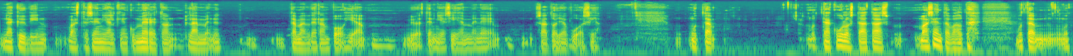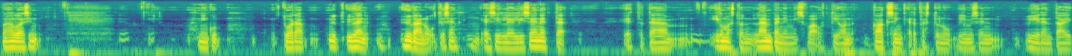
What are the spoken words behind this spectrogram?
näkyviin vasta sen jälkeen, kun meret on lämmennyt tämän verran pohjaa myöten ja siihen menee satoja vuosia. Mutta, mutta tämä kuulostaa taas masentavalta, mutta, mutta mä haluaisin niin kuin tuoda nyt yhden hyvän uutisen esille, eli sen, että, että tämä ilmaston lämpenemisvauhti on kaksinkertaistunut viimeisen viiden tai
